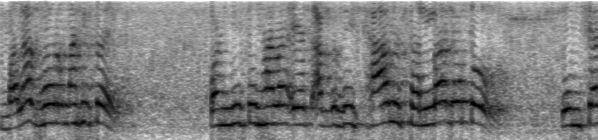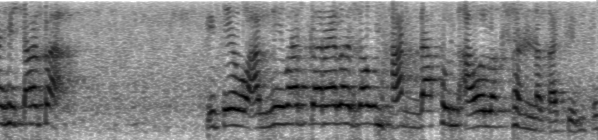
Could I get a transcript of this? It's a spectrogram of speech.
मला घर माहीत आहे पण मी तुम्हाला एक अगदी छान सल्ला देतो तुमच्या हिताचा. की ते वादविवाद करायला जाऊन हात दाखवून अवलक्षण नका चिंतू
